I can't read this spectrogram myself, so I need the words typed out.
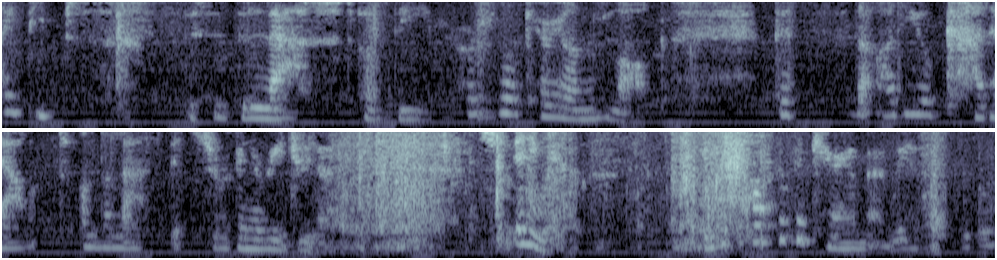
Hi peeps. This is the last of the personal carry-on vlog. The audio cut out on the last bit, so we're gonna redo that. So anyway, in the top of the carry-on bag we have this little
